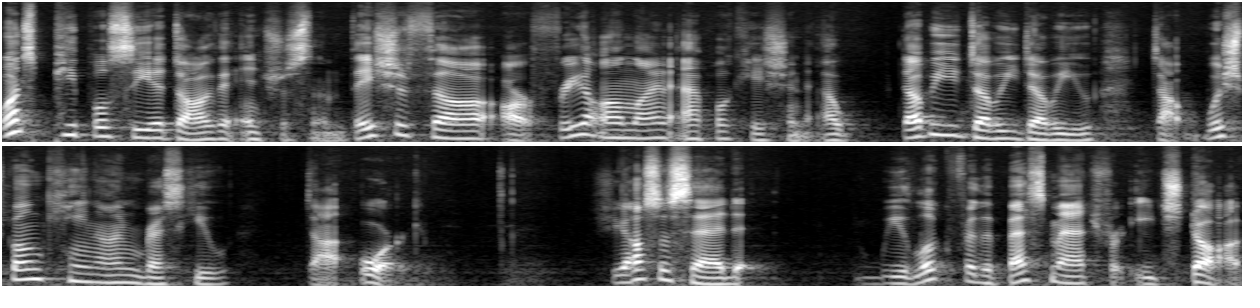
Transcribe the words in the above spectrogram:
once people see a dog that interests them, they should fill out our free online application at www.wishbonecaninerescue.org. She also said, We look for the best match for each dog.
